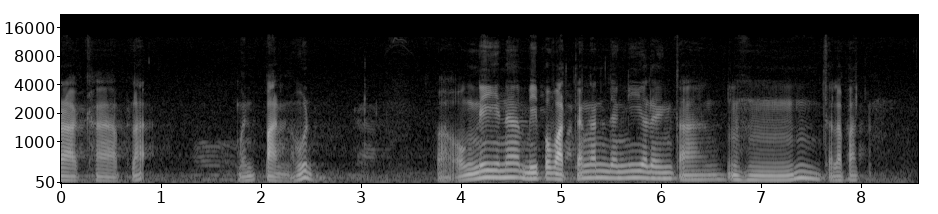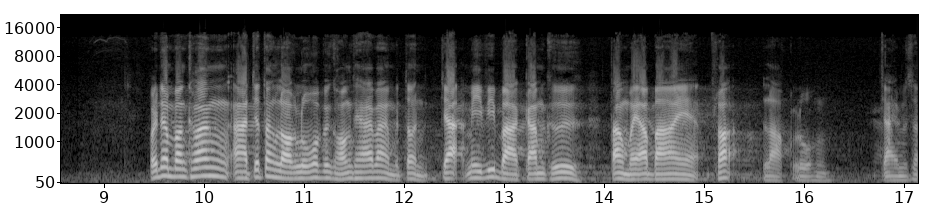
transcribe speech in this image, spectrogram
ราคาพระเหมือนปั่นหุ้นว่าองค์นี้นะมีประวัติอย่างนั้นอย่างนี้อะไรต่างๆสารพัดเพราะนั้นบางครั้งอาจจะต้องหลอกลวงว่าเป็นของแท้บ้างเป็นต้น จะมีวิบากกรรมคือต้องไปอบายเพราะหลอกลวง ใจมันส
